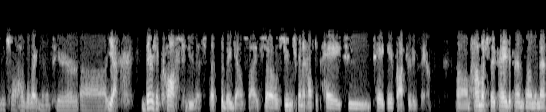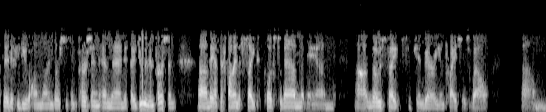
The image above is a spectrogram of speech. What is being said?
make sure I have the right notes here. Uh, yeah, there's a cost to do this. That's the big downside. So students are going to have to pay to take a proctored exam. Um, how much they pay depends on the method, if you do online versus in person. And then if they do it in person, uh, they have to find a site close to them, and uh, those sites can vary in price as well. Um,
